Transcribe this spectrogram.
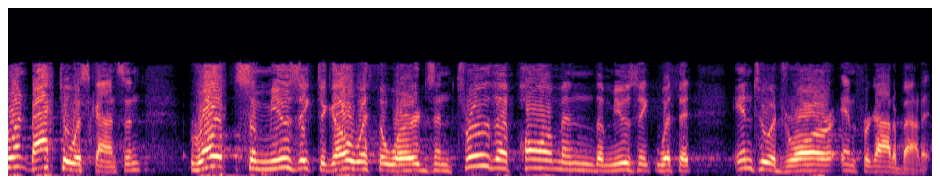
went back to Wisconsin, wrote some music to go with the words, and threw the poem and the music with it into a drawer and forgot about it.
